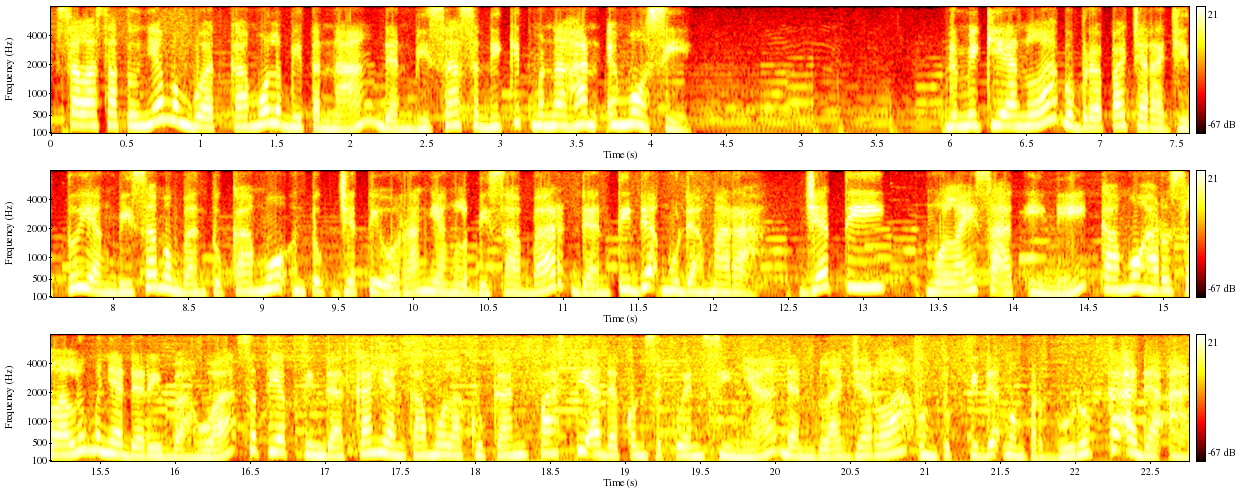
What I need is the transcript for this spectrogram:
salah satunya membuat kamu lebih tenang dan bisa sedikit menahan emosi. Demikianlah beberapa cara jitu yang bisa membantu kamu untuk jadi orang yang lebih sabar dan tidak mudah marah. Jadi, mulai saat ini kamu harus selalu menyadari bahwa setiap tindakan yang kamu lakukan pasti ada konsekuensinya dan belajarlah untuk tidak memperburuk keadaan.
